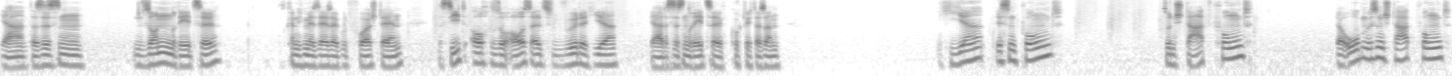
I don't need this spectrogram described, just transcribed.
ja, das ist ein, ein Sonnenrätsel. Das kann ich mir sehr, sehr gut vorstellen. Das sieht auch so aus, als würde hier, ja, das ist ein Rätsel. Guckt euch das an. Hier ist ein Punkt so ein Startpunkt. Da oben ist ein Startpunkt.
